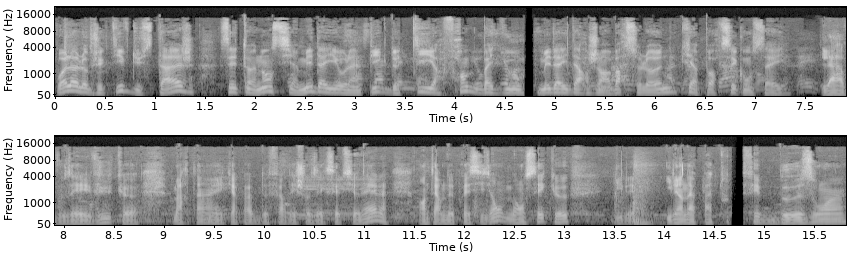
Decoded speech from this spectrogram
voilà l'objectif du stage. C'est un ancien médaillé olympique de tir, Franck Badiou, médaille d'argent à Barcelone, qui apporte ses conseils. Là, vous avez vu que Martin est capable de faire des choses exceptionnelles en termes de précision, mais on sait qu'il n'en a pas tout à fait besoin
